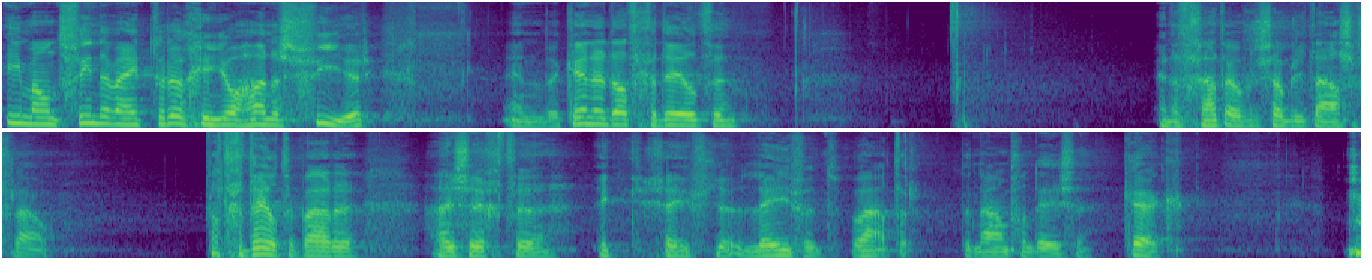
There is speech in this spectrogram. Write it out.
iemand vinden wij terug in Johannes 4. En we kennen dat gedeelte. En dat gaat over de Samaritaanse vrouw. Dat gedeelte waar eh, hij zegt, uh, ik geef je levend water. De naam van deze kerk.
